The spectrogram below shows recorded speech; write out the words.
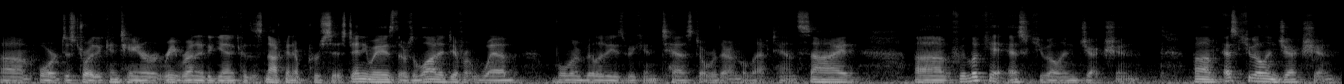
um, or destroy the container and rerun it again because it's not going to persist anyways. There's a lot of different web vulnerabilities we can test over there on the left-hand side. Uh, if we look at SQL injection, um, SQL injection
